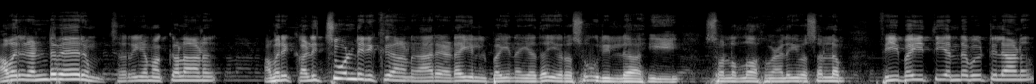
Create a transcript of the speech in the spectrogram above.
അവർ രണ്ടുപേരും ചെറിയ മക്കളാണ്. അവർ കളിച്ചുകൊണ്ടിരിക്കുകയാണ്. ആരെ? ഇടയിൽ ബൈന യദൈ റസൂലില്ലാഹി സ്വല്ലല്ലാഹു അലൈഹി വസല്ലം. ഫീ ബൈത്തി എന്റെ വീട്ടിലാണ്.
